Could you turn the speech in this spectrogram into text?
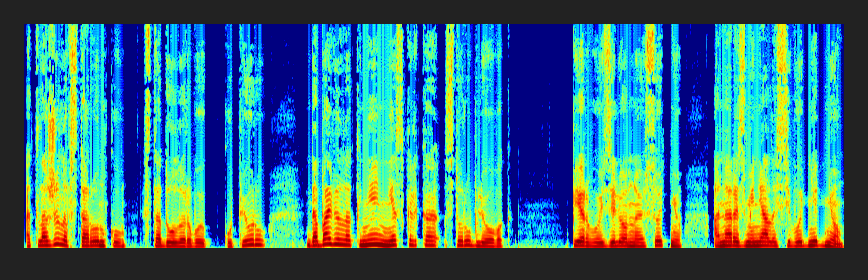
отложила в сторонку 100-долларовую купюру, добавила к ней несколько 100-рублевок. Первую зеленую сотню она разменяла сегодня днем,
